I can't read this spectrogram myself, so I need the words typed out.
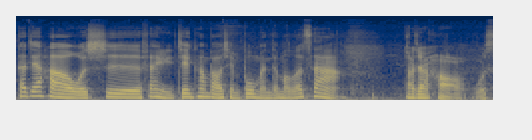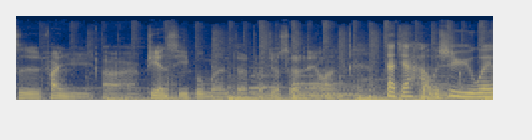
大家好，我是泛宇健康保险部门的 Melissa。大家好，我是泛宇啊 PNC 部门的 Producer Alan。大家好，我是余威。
